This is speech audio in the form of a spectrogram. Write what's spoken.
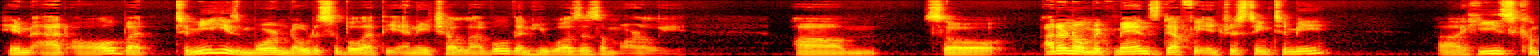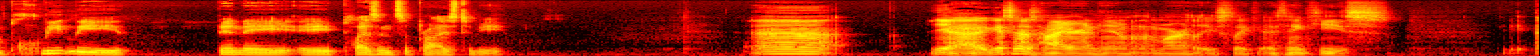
him at all, but to me, he's more noticeable at the NHL level than he was as a Marlie. Um, so I don't know. McMann's definitely interesting to me. Uh, he's completely been a, a pleasant surprise to me. Uh, yeah, I guess I was higher on him on the Marlies. Like, I think he's uh,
